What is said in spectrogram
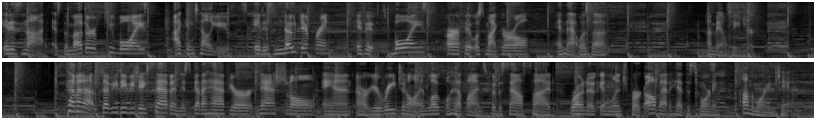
It is not. As the mother of two boys, I can tell you it is no different if it's boys or if it was my girl and that was a a male teacher. Coming up, WDBJ 7 is going to have your national and or your regional and local headlines for the South Side, Roanoke, and Lynchburg. All that ahead this morning on the Morning Jam.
